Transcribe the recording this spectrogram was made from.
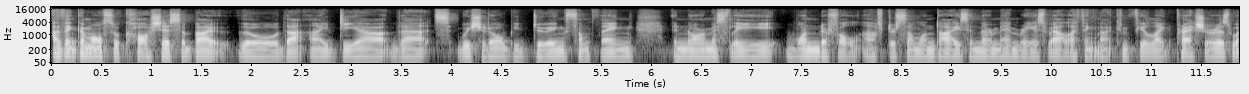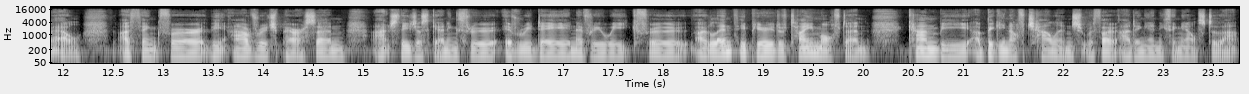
I think I'm also cautious about though that idea that we should all be doing something enormously wonderful after someone dies in their memory as well. I think that can feel like pressure as well. I think for the average person, actually just getting through every day and every week for a lengthy period of time often can be a big enough challenge without adding anything else to that.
